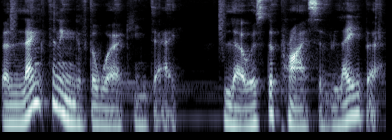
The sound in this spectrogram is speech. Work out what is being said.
the lengthening of the working day lowers the price of labour.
